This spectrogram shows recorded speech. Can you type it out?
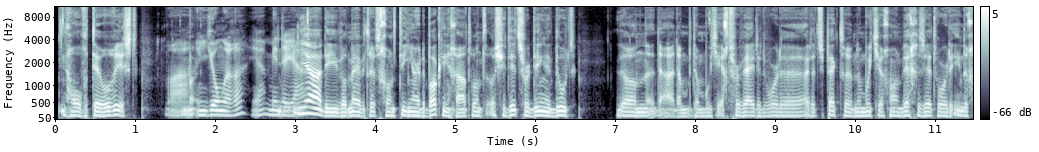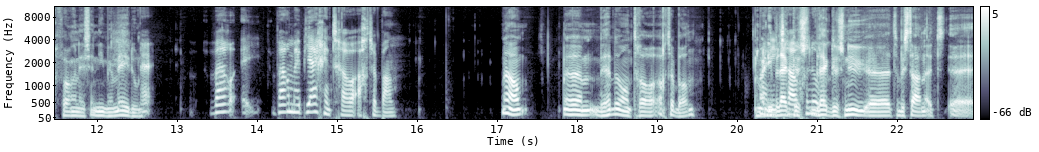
een halve terrorist. Maar- een jongere, ja, minder jaar. Ja, die wat mij betreft gewoon tien jaar de bak ingaat. Want als je dit soort dingen doet, dan, eh, nou, dan, dan moet je echt verwijderd worden uit het spectrum. Dan moet je gewoon weggezet worden in de gevangenis en niet meer meedoen. Maar- eh, waarom heb jij geen trouwe achterban? Nou, ehm, we hebben wel een trouwe achterban. Maar, die blijkt dus, blijkt dus nu eh, te bestaan uit eh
